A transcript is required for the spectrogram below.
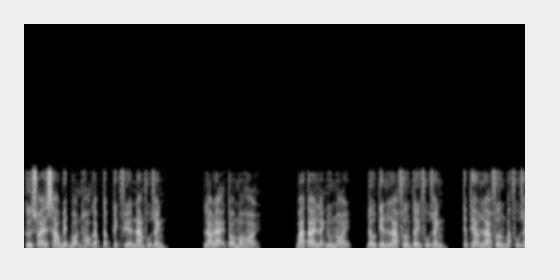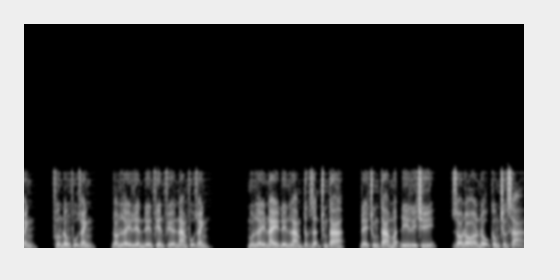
Cừ xoáy sao biết bọn họ gặp tập kích phía nam phụ doanh? Lão đại tò mò hỏi. Ba tài lạnh lùng nói, đầu tiên là phương tây phụ doanh, tiếp theo là phương bắc phụ doanh, phương đông phụ doanh, đón lấy liền đến phiên phía nam phụ doanh muốn lấy này đến làm tức giận chúng ta, để chúng ta mất đi lý trí, do đó nộ công trường xã,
